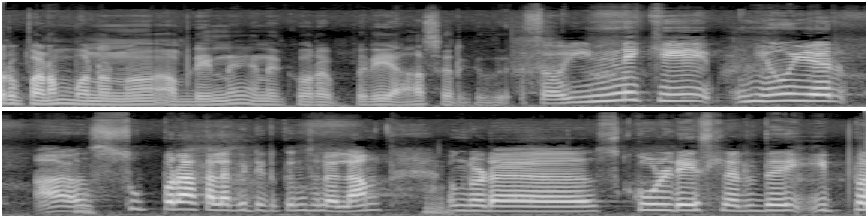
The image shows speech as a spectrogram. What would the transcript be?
ஒரு படம் பண்ணணும் அப்படின்னு எனக்கு ஒரு பெரிய ஆசை இருக்குது. ஸோ இன்னைக்கு நியூ இயர் சூப்பராக கலக்கிட்டு இருக்குன்னு சொல்லலாம். உங்களோட ஸ்கூல் டேஸ்ல இருந்து இப்போ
